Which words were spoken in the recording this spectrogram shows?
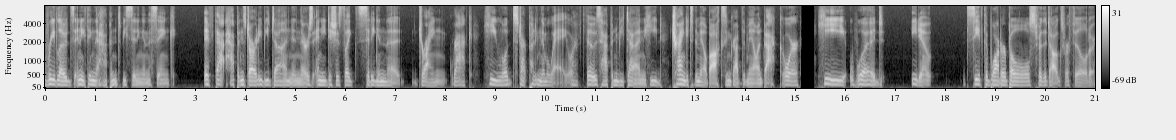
reloads anything that happens to be sitting in the sink. If that happens to already be done and there's any dishes like sitting in the drying rack, he would start putting them away. Or if those happened to be done, he'd try and get to the mailbox and grab the mail and back. Or he would, you know, see if the water bowls for the dogs were filled or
